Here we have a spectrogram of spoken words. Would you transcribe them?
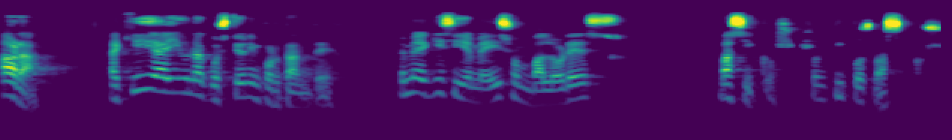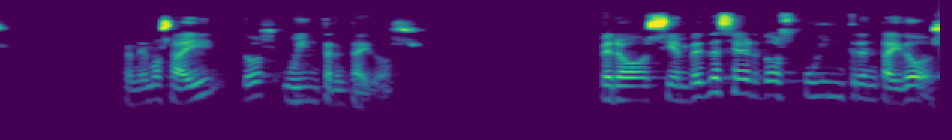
Ahora, Aquí hay una cuestión importante. mx y mi son valores básicos, son tipos básicos. Tenemos ahí dos win32. Pero si en vez de ser dos win32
